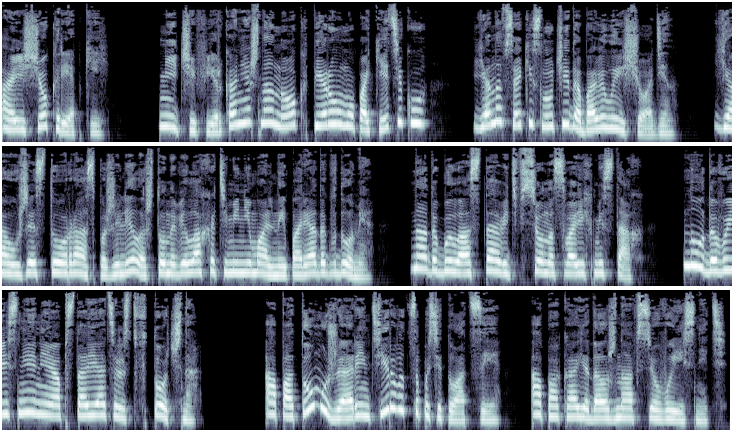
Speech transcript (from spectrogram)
а еще крепкий. Не чефир, конечно, но к первому пакетику я на всякий случай добавила еще один. Я уже сто раз пожалела, что навела хоть и минимальный порядок в доме. Надо было оставить все на своих местах. Ну, до выяснения обстоятельств точно. А потом уже ориентироваться по ситуации. А пока я должна все выяснить.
